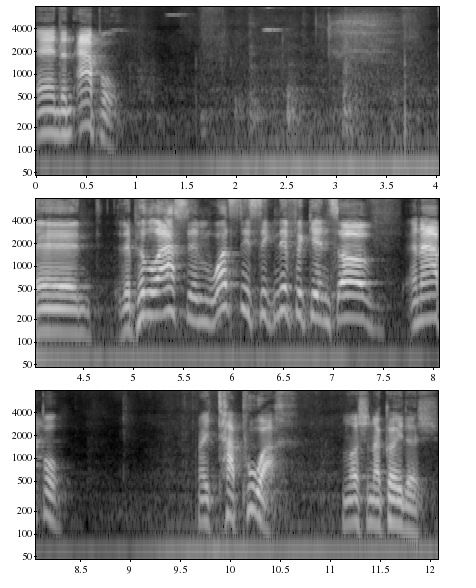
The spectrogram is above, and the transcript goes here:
and an apple. And the Hillel asked him, "What's the significance of an apple?" Right, tapuach, lashon hakodesh.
